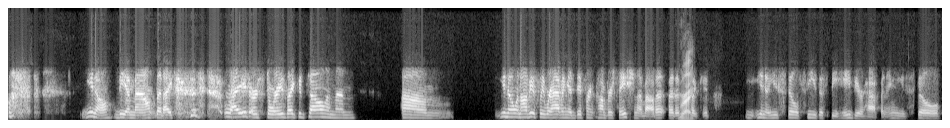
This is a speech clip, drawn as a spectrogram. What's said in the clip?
you know, the amount that I could write or stories I could tell, and then, um, you know, and obviously we're having a different conversation about it. But it's Right. like it's, you know, you still see this behavior happening. You still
